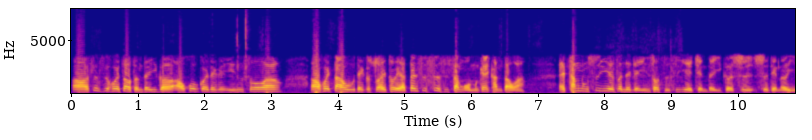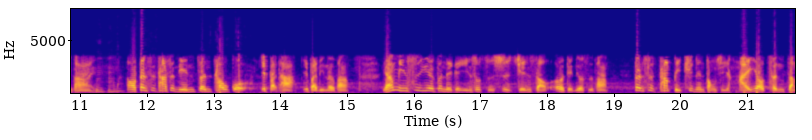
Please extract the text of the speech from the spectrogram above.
啊，是不是会造成的一个啊货柜的一个营收啊，啊会大幅的一个衰退啊？但是事实上我们可以看到啊，哎，长隆四月份的一个营收只是月减的一个四四点二一趴，哎嗯哼，哦，但是它是年增超过一百趴，一百零二趴。阳明四月份的一个营收只是减少二点六四趴，但是它比去年同期还要成长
